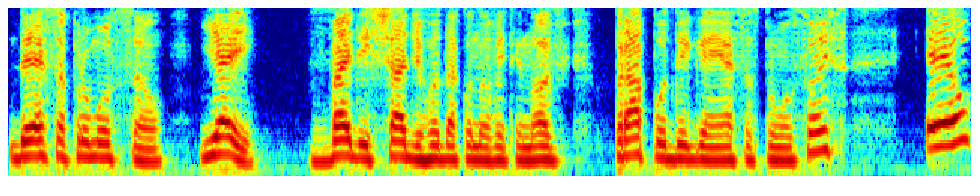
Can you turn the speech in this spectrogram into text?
dessa promoção. E aí, vai deixar de rodar com 99 para poder ganhar essas promoções? Eu,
